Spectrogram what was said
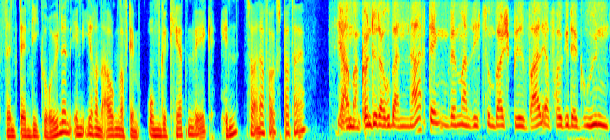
Sind denn die Grünen in Ihren Augen auf dem umgekehrten Weg hin zu einer Volkspartei? Ja, man könnte darüber nachdenken, wenn man sich zum Beispiel Wahlerfolge der Grünen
